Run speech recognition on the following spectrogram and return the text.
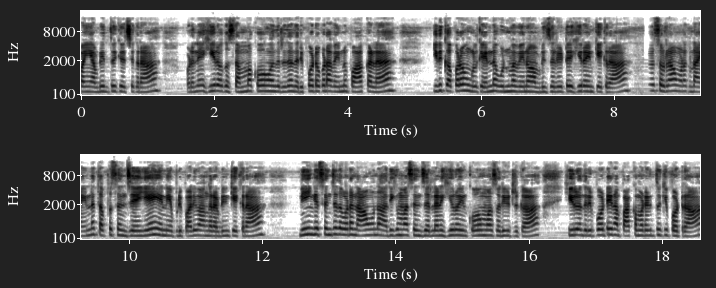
பையன் அப்படின்னு தூக்கி வச்சுக்கிறான். உடனே ஹீரோக்கு செம்ம கோவம் வந்துடுது அந்த ரிப்போர்ட்டை கூட அவன் இன்னும் பார்க்கல. இதுக்கப்புறம் உங்களுக்கு என்ன உண்மை வேணும் அப்படின்னு சொல்லிட்டு ஹீரோயின் கேட்குறா சொல்கிறான் உனக்கு நான் என்ன தப்பு செஞ்சேன்? ஏன் என்னை இப்படி பழி வாங்குற? அப்படின்னு கேட்குறான் நீங்கள் செஞ்சதை விட நான் ஒன்றும் அதிகமாக செஞ்சிடலன்னு ஹீரோயின் கோவமாக சொல்லிக்கிட்டு இருக்கா? ஹீரோ அந்த ரிப்போர்ட்டே நான் பார்க்க மாட்டேன்னு தூக்கி போட்டுறான்.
